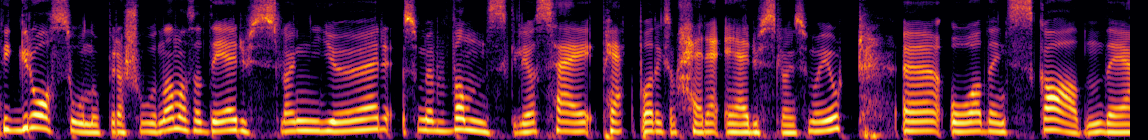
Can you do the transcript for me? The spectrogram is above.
de gråsoneoperasjonene, altså det Russland gjør som er vanskelig å si, peke på liksom, herre er Russland som har gjort, og den skaden det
